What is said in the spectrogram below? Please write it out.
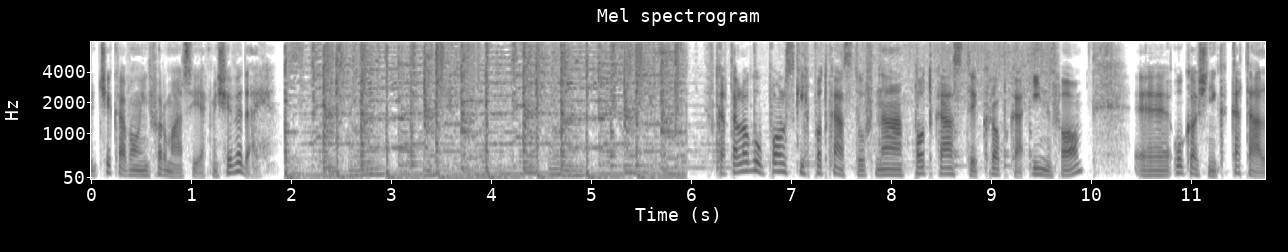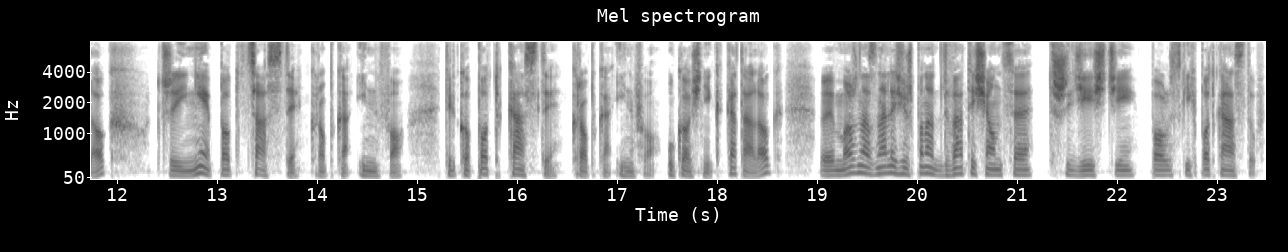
e, ciekawą informację, jak mi się wydaje. W katalogu polskich podcastów na podcasty.info e, ukośnik katalog czyli nie podcasty.info, tylko podcasty.info, ukośnik katalog, y, można znaleźć już ponad 2030 polskich podcastów.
